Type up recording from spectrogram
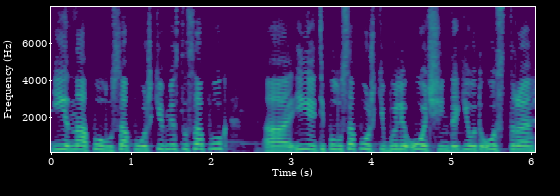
и на полусапожки вместо сапог. А, и эти полусапожки были очень такие вот остро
